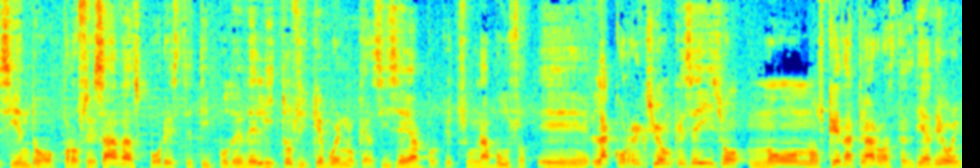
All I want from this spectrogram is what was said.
siendo procesadas por este tipo de delitos y qué bueno que así sea porque es un abuso. la corrección que se hizo no nos queda claro hasta el día de hoy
